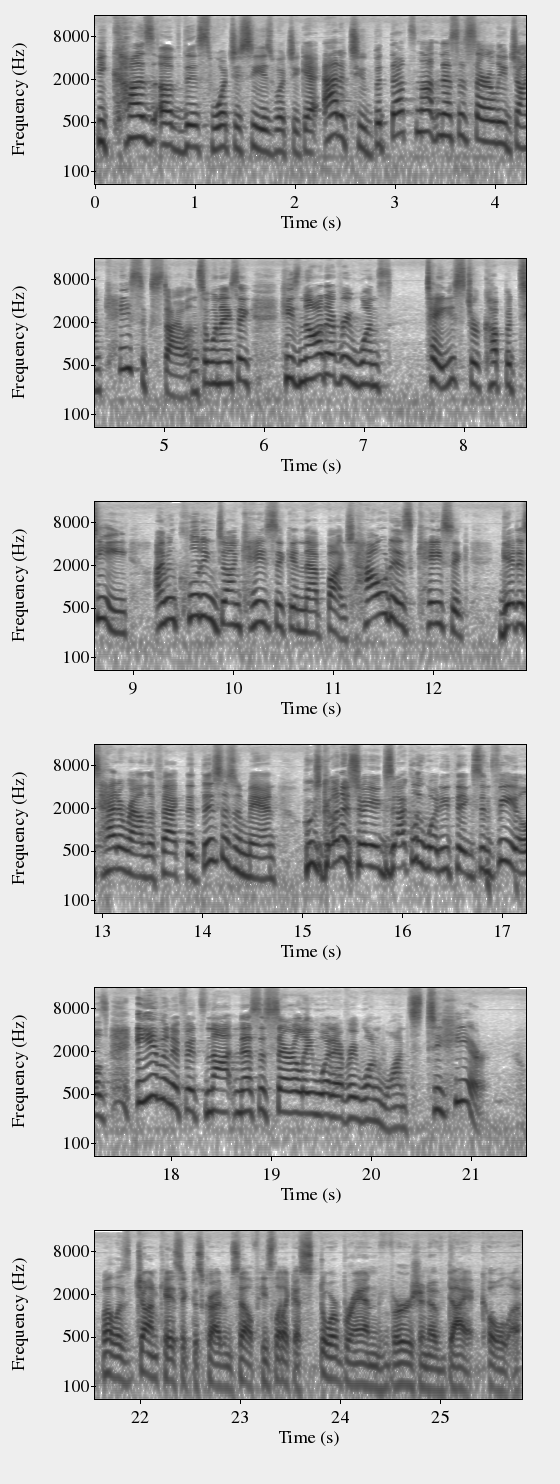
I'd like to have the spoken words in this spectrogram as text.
because of this what you see is what you get attitude. But that's not necessarily John Kasich style. And so when I say he's not everyone's taste or cup of tea, I'm including John Kasich in that bunch. How does Kasich get his head around the fact that this is a man who's going to say exactly what he thinks and feels, even if it's not necessarily what everyone wants to hear? Well, as John Kasich described himself, he's like a store brand version of Diet Cola.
